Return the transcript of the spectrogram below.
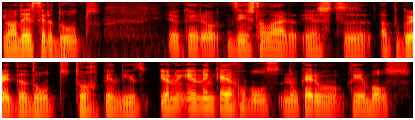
eu odeio ser adulto. Eu quero desinstalar este upgrade de adulto. Estou arrependido. Eu nem, eu nem quero reembolso, não quero reembolso.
